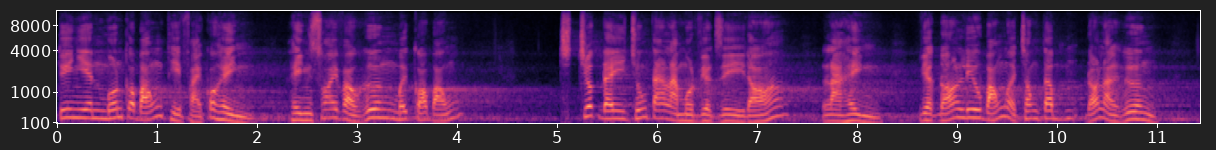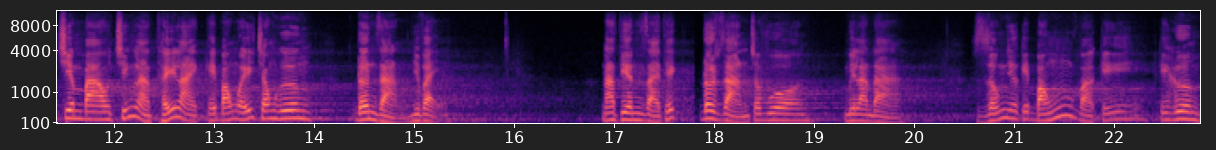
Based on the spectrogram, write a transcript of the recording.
tuy nhiên muốn có bóng thì phải có hình hình soi vào gương mới có bóng. Trước đây chúng ta làm một việc gì đó là hình việc đó lưu bóng ở trong tâm đó là gương. Chiêm bao chính là thấy lại cái bóng ấy trong gương đơn giản như vậy. Na tiên giải thích đơn giản cho vua milanda giống như cái bóng và cái, cái gương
